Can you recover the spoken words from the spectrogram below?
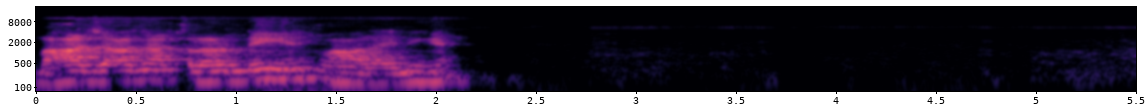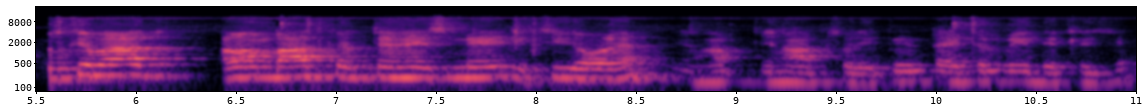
बाहर जहाँ जहाँ कलर नहीं है, वहाँ लाइनिंग है। उसके बाद अब हम बात करते हैं, इसमें एक चीज़ और है, यहाँ यहाँ सॉरी प्रिंट टाइटल में देख लीजिए।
